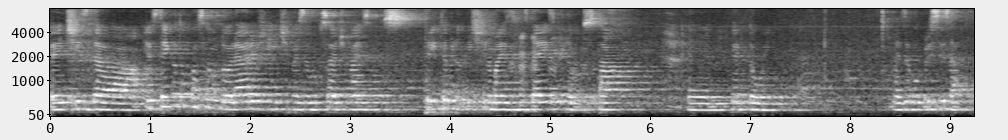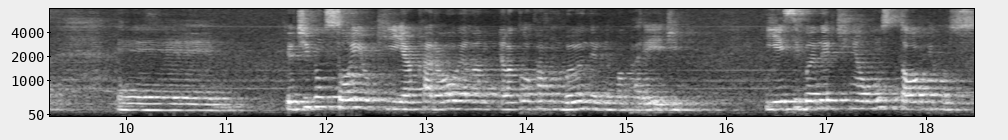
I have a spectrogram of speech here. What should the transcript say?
Antes da. Eu sei que eu tô passando do horário, gente, mas eu vou precisar de mais uns 30 minutos, mentira, mais uns 10 minutos, tá? É, me perdoem. Mas eu vou precisar. É, eu tive um sonho que a Carol, ela, ela colocava um banner numa parede e esse banner tinha alguns tópicos.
